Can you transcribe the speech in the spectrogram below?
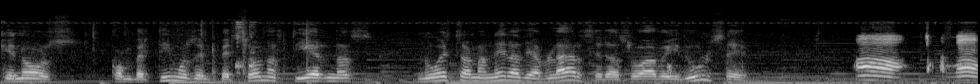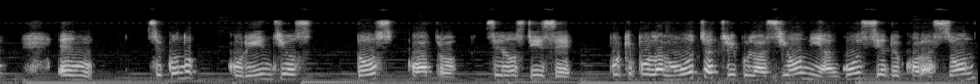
que nos convertimos en personas tiernas, nuestra manera de hablar será suave y dulce. Mm, amén. En 2 Corintios 2, 4 se nos dice, porque por la mucha tribulación y angustia del corazón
